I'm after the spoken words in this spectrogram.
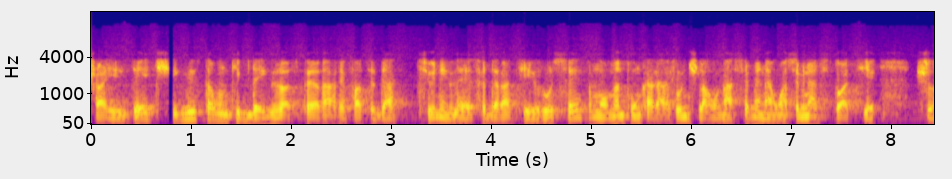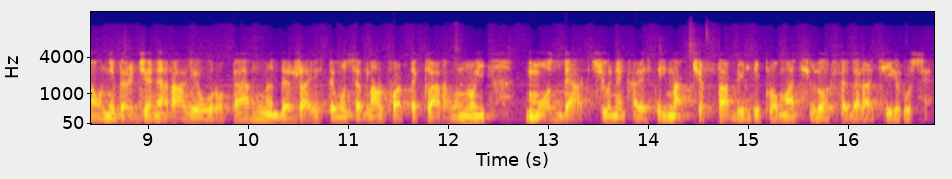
60, există un tip de exasperare față de acțiunile Federației Ruse. În momentul în care ajungi la un asemenea, o asemenea situație și la un nivel general european, deja este un semnal foarte clar a unui mod de acțiune care este inacceptabil diplomaților Federației Ruse.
